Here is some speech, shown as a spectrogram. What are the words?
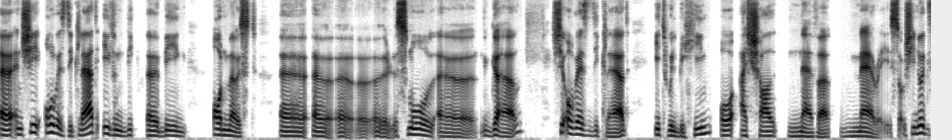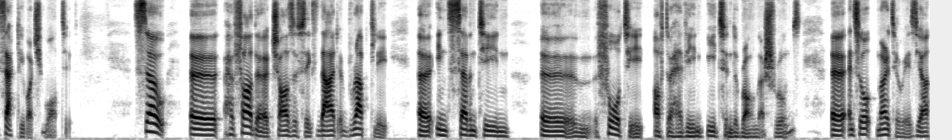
Uh, and she always declared, even be, being almost a small girl, she always declared, it will be him or I shall never marry. So she knew exactly what she wanted. So uh, her father, Charles VI, died abruptly uh, in 1740 um, after having eaten the wrong mushrooms. Uh, and so Maria Theresa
